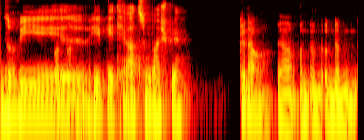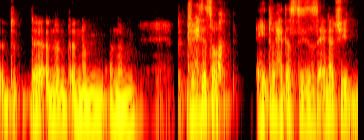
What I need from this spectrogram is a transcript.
so wie äh, hier GTA zum Beispiel. Genau, ja. Und, und, und, und, und, und, und du hättest auch, ey, du hättest dieses Energy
